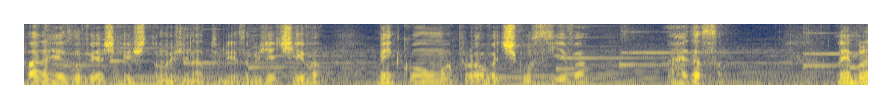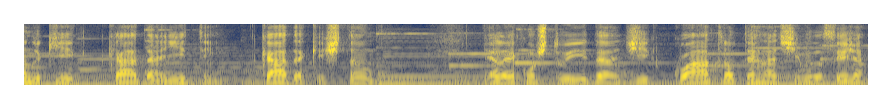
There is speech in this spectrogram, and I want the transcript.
para resolver as questões de natureza objetiva, bem como uma prova discursiva, a redação. Lembrando que cada item, cada questão, ela é constituída de quatro alternativas, ou seja,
